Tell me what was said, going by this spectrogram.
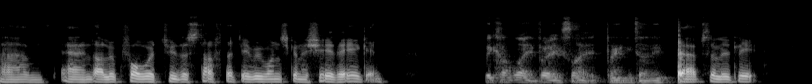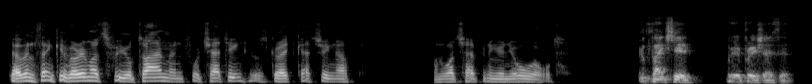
um, and I look forward to the stuff that everyone's going to share there again. We can't wait. Very excited. Thank you, Tony. absolutely. Gavin, thank you very much for your time and for chatting. It was great catching up on what's happening in your world. Thank you. We appreciate it.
